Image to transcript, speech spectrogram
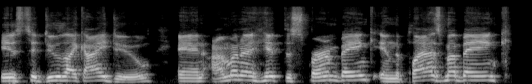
is to do like I do, and I'm gonna hit the sperm bank and the plasma bank,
